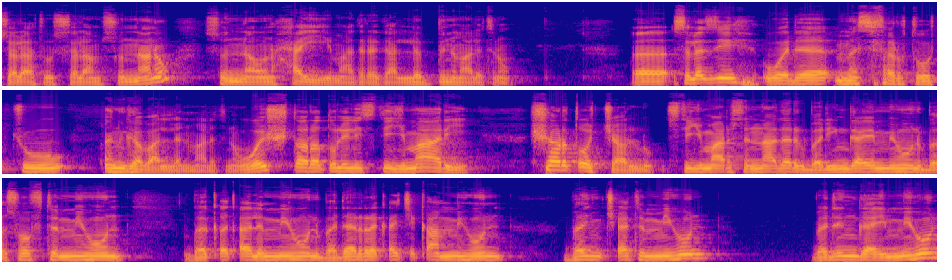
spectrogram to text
ሰላቱ ወሰላም ሱና ነው። ሱናውን ሐይ ማድረግ አለብን ማለት ነው። ስለዚህ ወደ መስፈርቶቹ እንገባለን ማለት ነው። ወሽጠረጡ ሊልስትጅማሪ ሸርጦች አሉ። ስቲጅማር ስናደርግ በድንጋይ የሚሆን በሶፍት የሚሆን በቅጠል የሚሆን በደረቀ ጭቃ የሚሆን በእንጨት የሚሆን በድንጋይ የሚሆን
